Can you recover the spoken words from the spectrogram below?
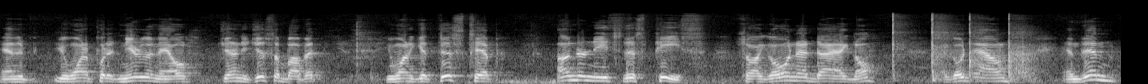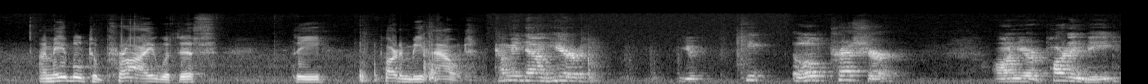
and if you want to put it near the nail generally just above it you want to get this tip underneath this piece. So I go in that diagonal, I go down, and then I'm able to pry with this the parting bead out. Coming down here, you keep a little pressure on your parting bead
